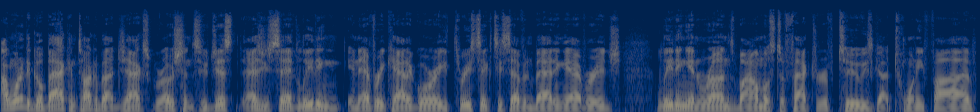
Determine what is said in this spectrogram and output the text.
I wanted to go back and talk about Jaxx Groshans, who just, as you said, leading in every category, 367 batting average, leading in runs by almost a factor of two. He's got 25,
